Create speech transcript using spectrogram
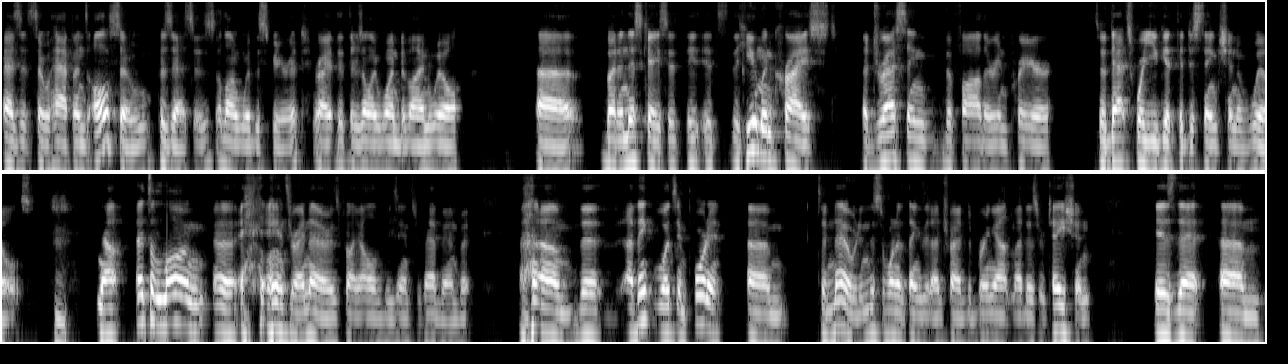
as it so happens, also possesses along with the Spirit. Right, that there's only one divine will, uh, but in this case, it, it, it's the human Christ addressing the Father in prayer. So that's where you get the distinction of wills. Hmm. Now, that's a long uh, answer. I know it's probably all of these answers have been, but um, the I think what's important um, to note, and this is one of the things that I tried to bring out in my dissertation, is that um,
